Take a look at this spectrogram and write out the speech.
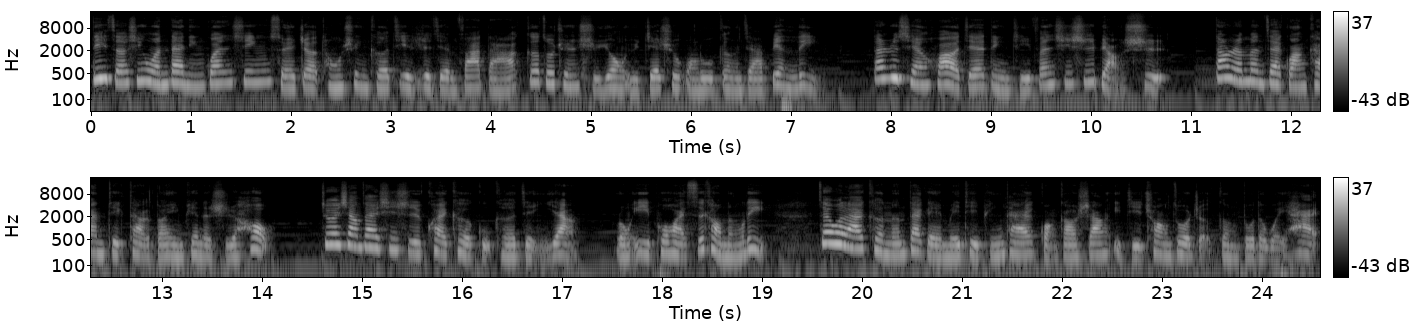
第一则新闻带您关心：随着通讯科技日渐发达，各族群使用与接触网络更加便利。但日前，华尔街顶级分析师表示，当人们在观看 TikTok 短影片的时候，就会像在吸食快克骨科碱一样，容易破坏思考能力，在未来可能带给媒体平台、广告商以及创作者更多的危害。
